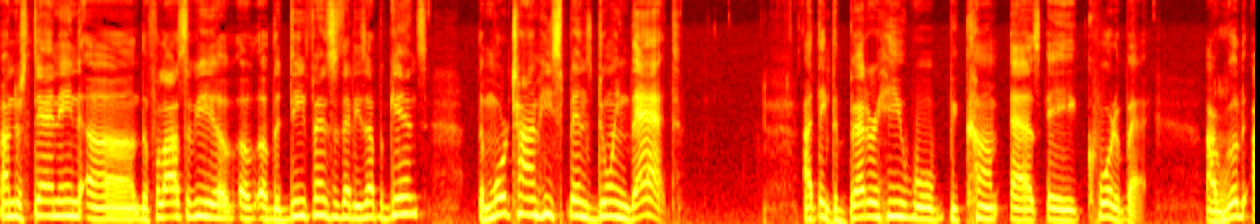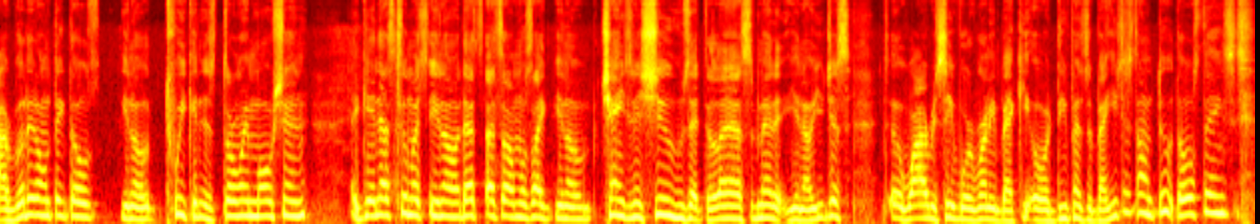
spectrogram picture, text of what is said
understanding uh, the philosophy of, of, of the defenses that he's up against, the more time he spends doing that I think the better he will become as a quarterback. I mm. really, I really don't think those, you know, tweaking his throwing motion. Again, that's too much. You know, that's that's almost like you know changing his shoes at the last minute. You know, you just a wide receiver or running back or defensive back. You just don't do those things.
